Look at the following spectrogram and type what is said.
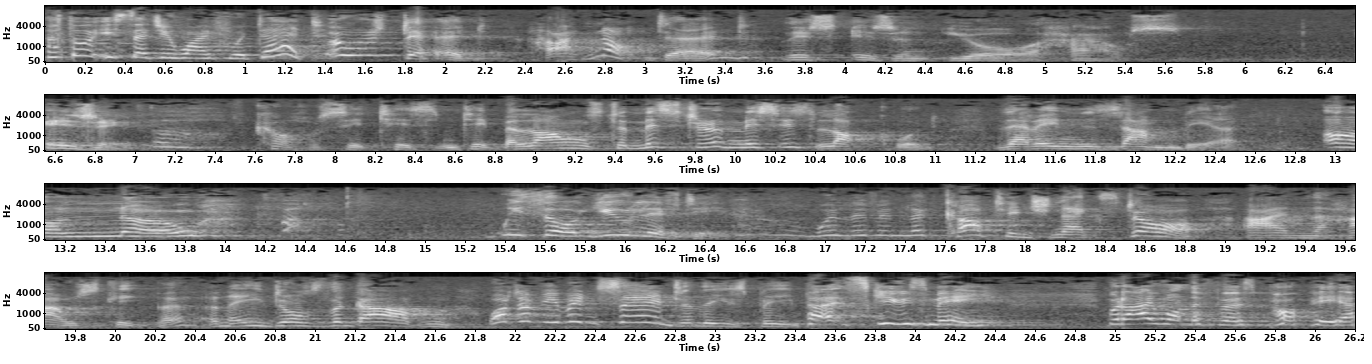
I thought you said your wife were dead. Who's dead? I'm not dead. This isn't your house, is it? Oh, of course it isn't. It belongs to Mr. and Mrs. Lockwood. They're in Zambia. Oh, no. We thought you lived here. We live in the cottage next door. I'm the housekeeper, and he does the garden. What have you been saying to these people? Uh, excuse me, but I want the first pop here.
